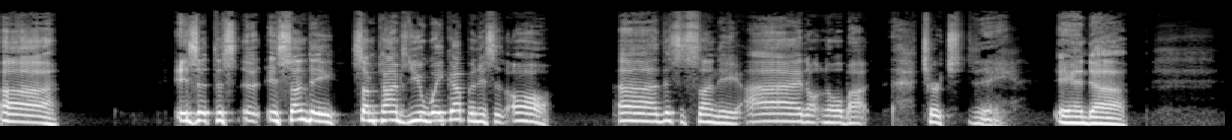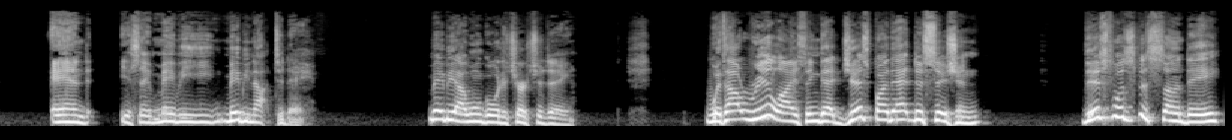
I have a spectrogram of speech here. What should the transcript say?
Uh, is it this, uh, is Sunday, sometimes you wake up and it says, oh, uh, this is Sunday. I don't know about church today. And, uh, and you say, maybe, maybe not today. Maybe I won't go to church today. Without realizing that just by that decision, this was the Sunday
